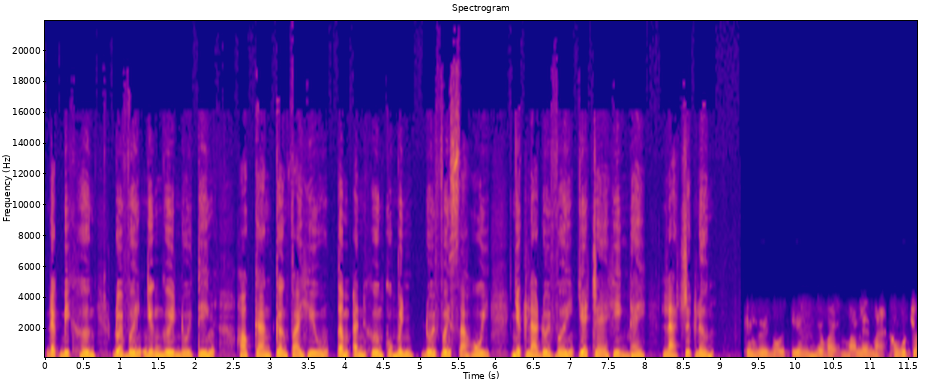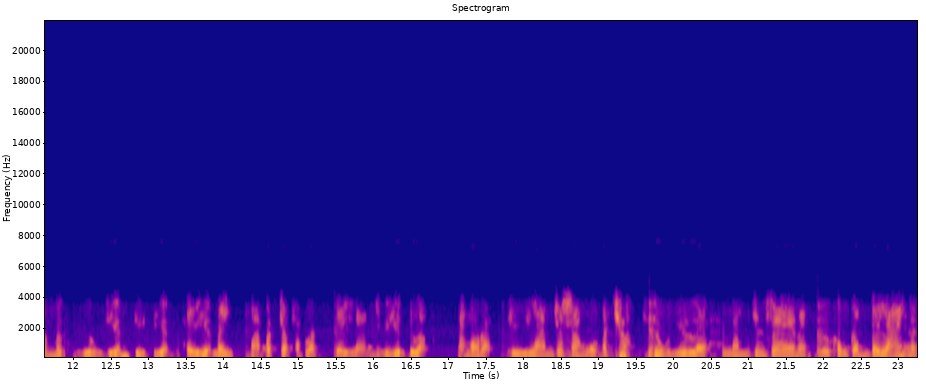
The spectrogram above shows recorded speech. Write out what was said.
Đặc biệt hơn, đối với những người nổi tiếng, họ càng cần phải hiểu tầm ảnh hưởng của mình đối với xã hội, nhất là đối với giới trẻ hiện nay là rất lớn cái người nổi tiếng như vậy mà lên mạng không có chuẩn mực, biểu diễn, tùy tiện, thể hiện mình mà bất chấp pháp luật, đây là những hiện tượng đáng báo động thì làm cho xã hội bắt trước ví dụ như là nằm trên xe này, rồi không cầm tay lái này,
